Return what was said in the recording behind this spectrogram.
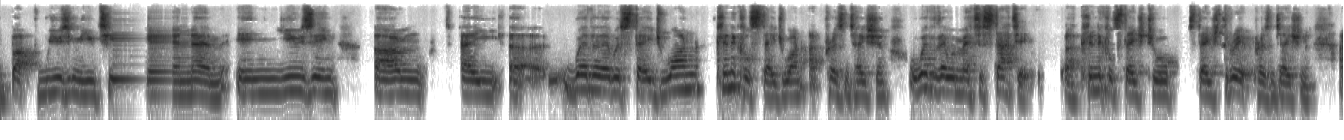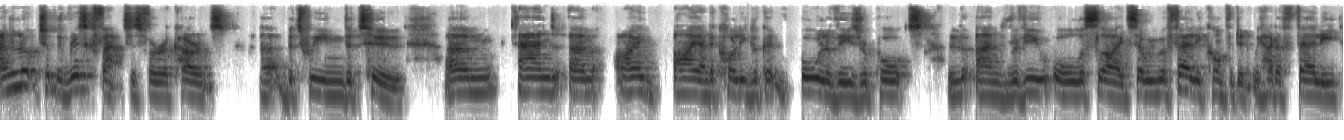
but using the UTNM in using um, a uh, whether there was stage one, clinical stage one at presentation, or whether they were metastatic, uh, clinical stage two or stage three at presentation, and looked at the risk factors for recurrence uh, between the two. Um, and um, I, I and a colleague look at all of these reports and review all the slides. So we were fairly confident. We had a fairly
